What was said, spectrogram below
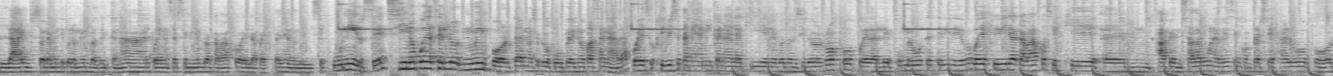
live solamente con los miembros del canal. Pueden hacerse miembro acá abajo de la pestaña donde dice unirse. Si no puede hacerlo, no importa, no se preocupe, no pasa nada. Puede suscribirse también a mi canal aquí en el botoncito rojo. Puede darle un me gusta a este video. Puede escribir acá abajo si es que em, ha pensado alguna vez en comprarse algo por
